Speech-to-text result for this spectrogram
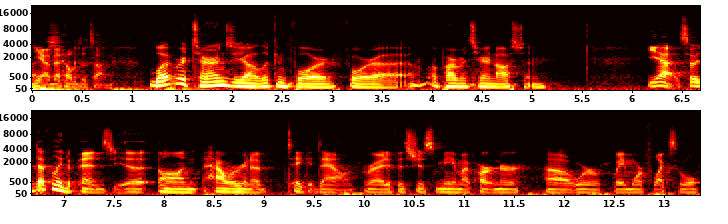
yeah, that helped a ton. What returns are y'all looking for for uh, apartments here in Austin? Yeah, so it definitely depends uh, on how we're gonna take it down, right? If it's just me and my partner, uh, we're way more flexible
